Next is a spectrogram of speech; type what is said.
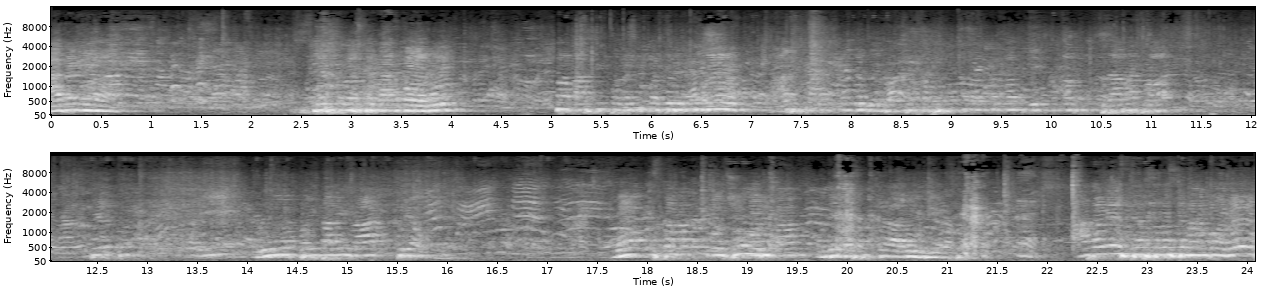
आदरणीय देश सदस्य महानुभावहरू वार्षिक प्रगति प्रतियोगिताले भारत कार्यक्रमको दुर्भाग्य अन्तर्गत एक नम्बर कुरामा छ खेलकुद रु पैँतालिस लाख पुर्याउँछ म यस्ता मात्रै गर्छु अरू काम हुने गर्छ कुराहरू हुने गर्छ आदरणीय सदस्य महानुभावहरू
